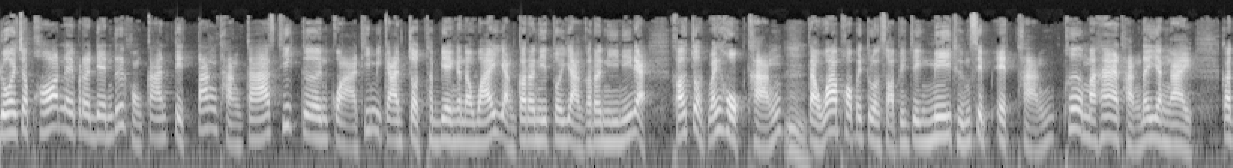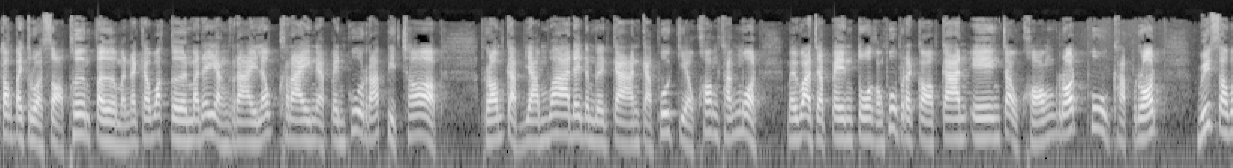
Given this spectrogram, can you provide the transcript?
โดยเฉพาะในประเด็นเรื่องของการติดตั้งถังก๊าซที่เกินกว่าที่มีการจดทะเบียนกันเอาไว้ อย่างกรณีตัวอย่างกรณีนี้เนี่ยเขาจดไว้ 6 ถัง แต่ว่าพอไปตรวจสอบจริง ๆ มีถึง 11 ถัง เพิ่มมา 5 ถังได้ยังไงก็ต้องไปตรวจสอบเพิ่มเติมนะครับว่าเกินมาได้อย่างไรแล้วใครเนี่ยเป็นผู้รับผิดชอบ พร้อมกับย้ำว่าได้ดำเนินการกับผู้เกี่ยวข้องทั้งหมด ไม่ว่าจะเป็นตัวของผู้ประกอบการเองเจ้าของรถผู้ขับรถวิศว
